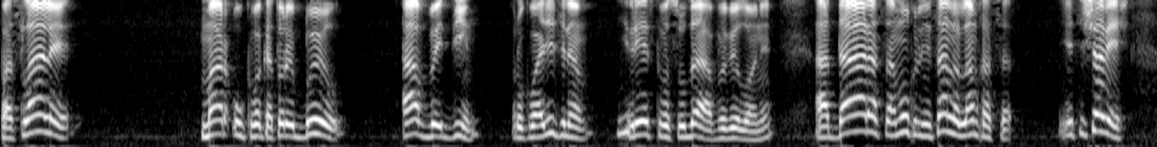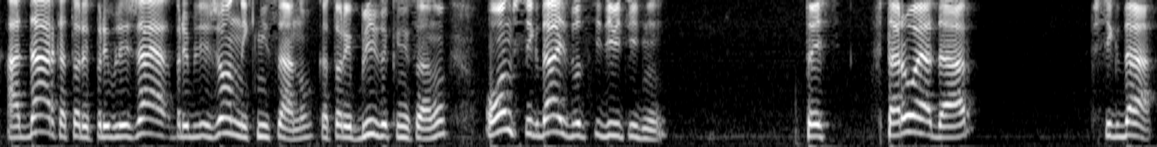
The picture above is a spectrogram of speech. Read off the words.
Послали Мар Уква, который был Авбедин, руководителем еврейского суда в Вавилоне, Адара Самух Нисан Лулам Хасер. Есть еще вещь. Адар, который приближая, приближенный к Нисану, который близок к Нисану, он всегда из 29 дней. То есть второй Адар всегда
